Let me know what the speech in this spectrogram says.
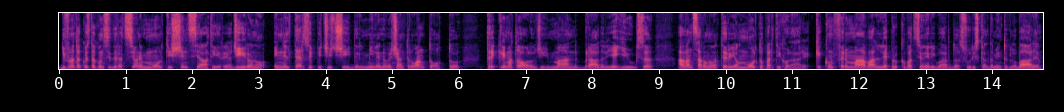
Di fronte a questa considerazione molti scienziati reagirono e nel terzo IPCC del 1998 tre climatologi, Mann, Bradley e Hughes, avanzarono una teoria molto particolare che confermava le preoccupazioni riguardo al surriscaldamento globale.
